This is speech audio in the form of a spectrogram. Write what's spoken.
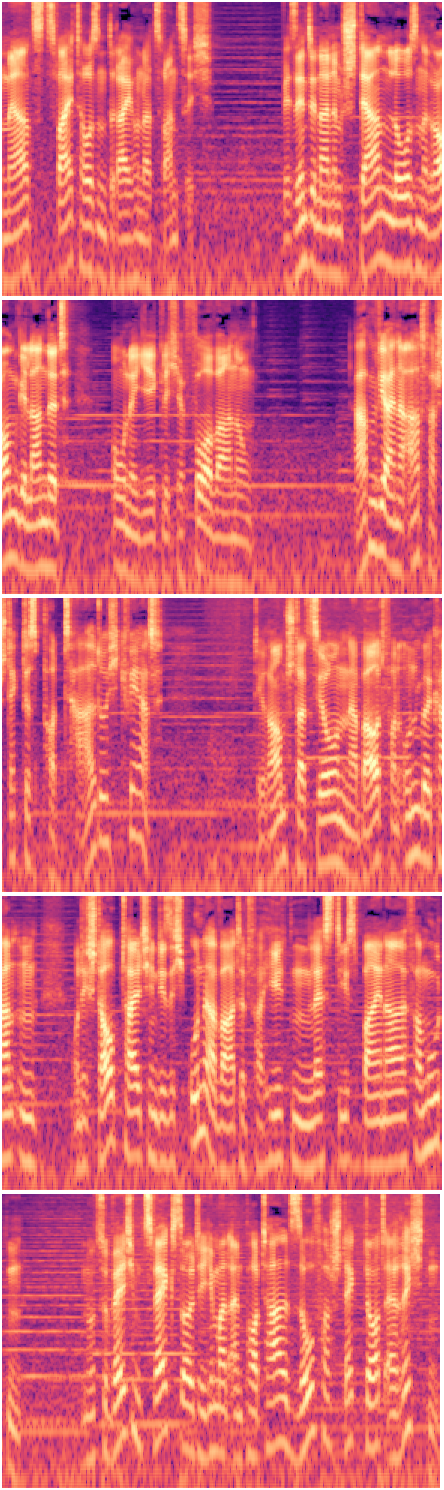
März 2320. Wir sind in einem sternlosen Raum gelandet, ohne jegliche Vorwarnung. Haben wir eine Art verstecktes Portal durchquert? Die Raumstation, erbaut von Unbekannten, und die Staubteilchen, die sich unerwartet verhielten, lässt dies beinahe vermuten. Nur zu welchem Zweck sollte jemand ein Portal so versteckt dort errichten?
